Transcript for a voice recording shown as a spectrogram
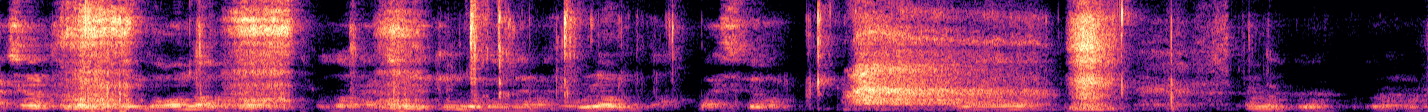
야채 같은 넣었나 봐요. 그래서 야채 느낌도 굉장히 많이 올라옵니다. 맛있어요. 네. 햄이 또 그런 것도.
